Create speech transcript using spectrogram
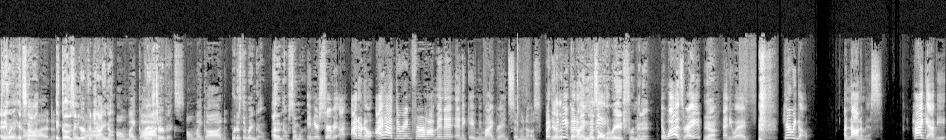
anyway, Oh it's not. It goes Oh in your God. vagina Oh my God. or your cervix. Oh my god. Where does the ring go? I don't know. Somewhere. In your cervix. I, I don't know. I had the ring for a hot minute and it gave me migraines, so who knows? But it yeah, could the, be a good the ring was be- all the rage for a minute. It was, right? Yeah. Anyway, here we go. Anonymous. Hi, Gabby.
